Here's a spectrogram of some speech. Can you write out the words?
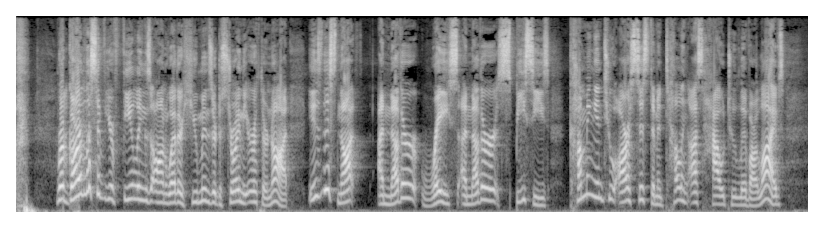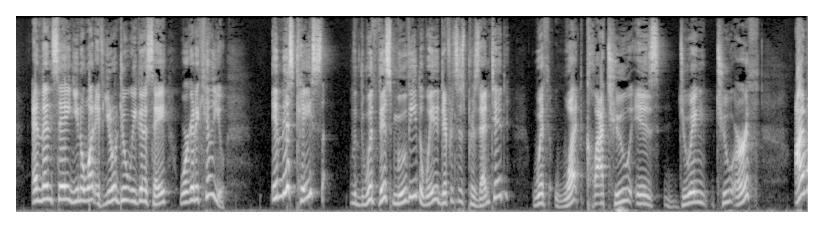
regardless of your feelings on whether humans are destroying the earth or not, is this not another race, another species coming into our system and telling us how to live our lives and then saying, you know what, if you don't do what we're going to say, we're going to kill you? In this case, with this movie, the way the difference is presented, with what Klaatu is doing to Earth, I'm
